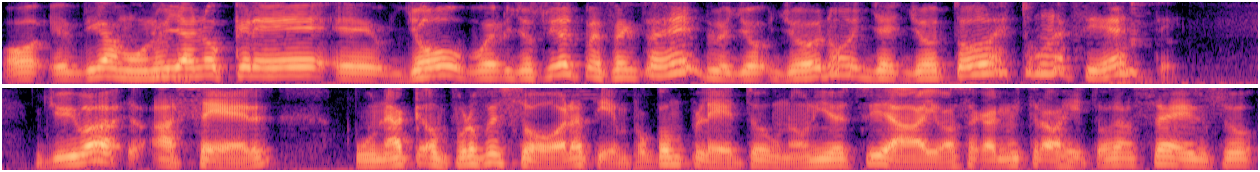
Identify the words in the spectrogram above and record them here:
O, eh, digamos, uno ya no cree, eh, yo, bueno, yo soy el perfecto ejemplo, yo, yo no, yo, yo- todo esto es un accidente. Yo iba a ser una, un profesor a tiempo completo en una universidad, iba a sacar mis trabajitos de ascenso,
